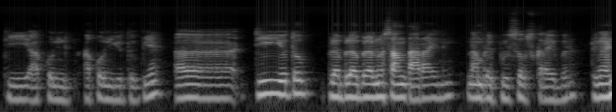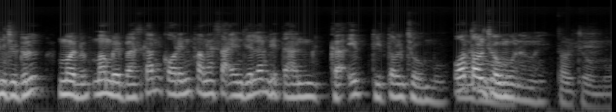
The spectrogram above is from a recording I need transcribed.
di akun akun YouTube-nya eh di YouTube bla bla bla Nusantara ini 6000 subscriber dengan judul "Membe- membebaskan Corin Vanessa Angel yang ditahan gaib di Tol Jomo. Oh Tol. Jomo namanya. tol Jomo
